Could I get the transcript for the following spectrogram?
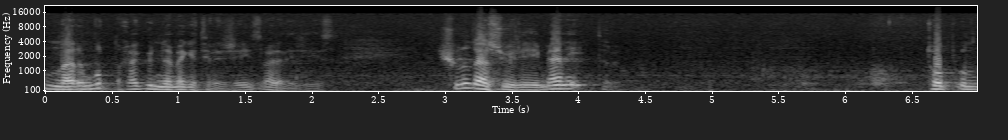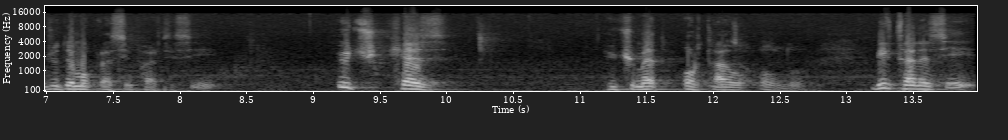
bunları mutlaka gündeme getireceğiz, var. Şunu da söyleyeyim yani Toplumcu Demokrasi Partisi üç kez hükümet ortağı oldu. Bir tanesi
